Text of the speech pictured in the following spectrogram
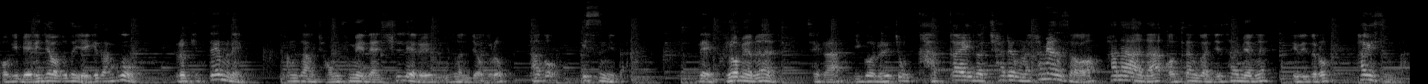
거기 매니저하고도 얘기도 하고 그렇기 때문에 항상 정품에 대한 신뢰를 우선적으로 하고 있습니다. 네, 그러면은 제가 이거를 좀 가까이서 촬영을 하면서 하나하나 어떤 건지 설명을 드리도록 하겠습니다.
